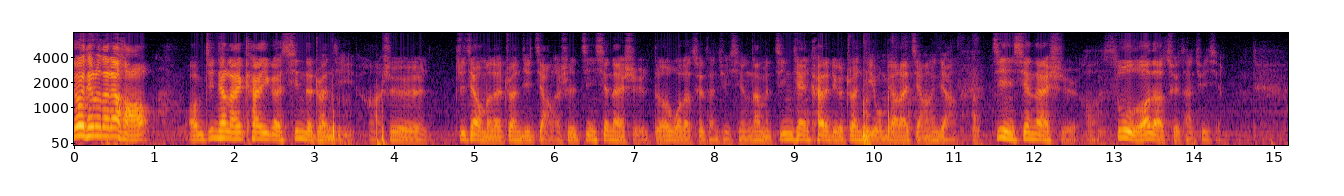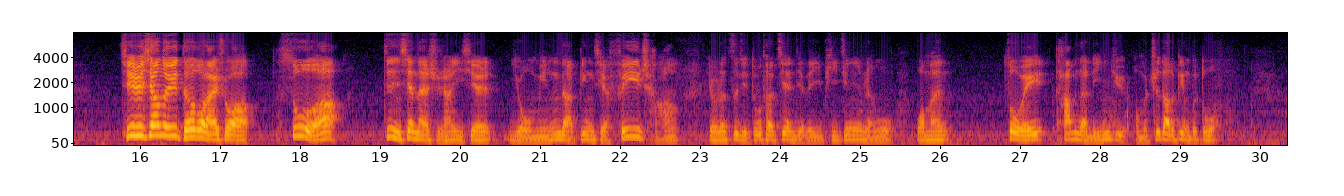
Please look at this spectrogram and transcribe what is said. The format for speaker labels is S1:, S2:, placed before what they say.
S1: 各位听众，大家好，我们今天来开一个新的专辑啊，是之前我们的专辑讲的是近现代史德国的璀璨群星，那么今天开的这个专辑，我们要来讲一讲近现代史啊苏俄的璀璨群星。其实相对于德国来说，苏俄近现代史上一些有名的并且非常有着自己独特见解的一批精英人物，我们作为他们的邻居，我们知道的并不多。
